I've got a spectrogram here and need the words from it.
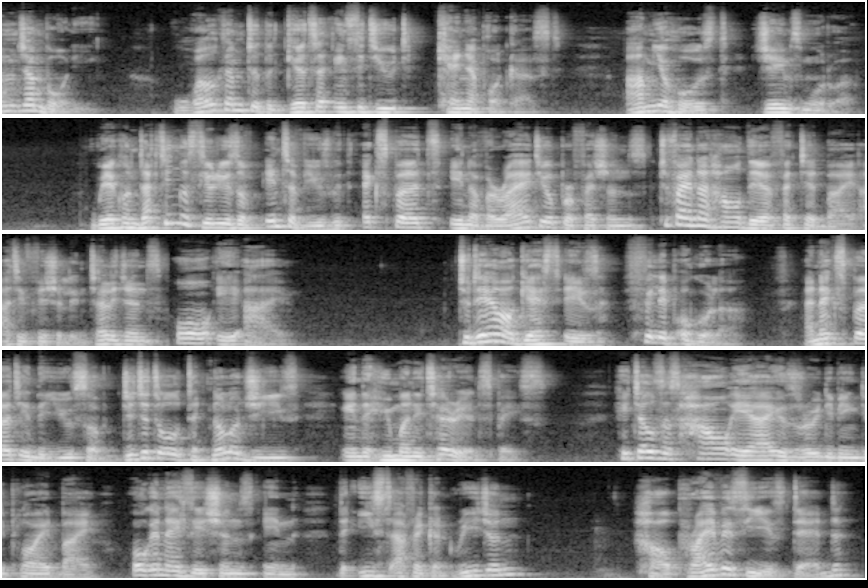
Hamjamboni. Welcome to the Goethe Institute Kenya podcast. I'm your host, James Murwa. We are conducting a series of interviews with experts in a variety of professions to find out how they're affected by artificial intelligence or AI. Today, our guest is Philip Ogola, an expert in the use of digital technologies in the humanitarian space. He tells us how AI is already being deployed by organizations in the East African region, how privacy is dead,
